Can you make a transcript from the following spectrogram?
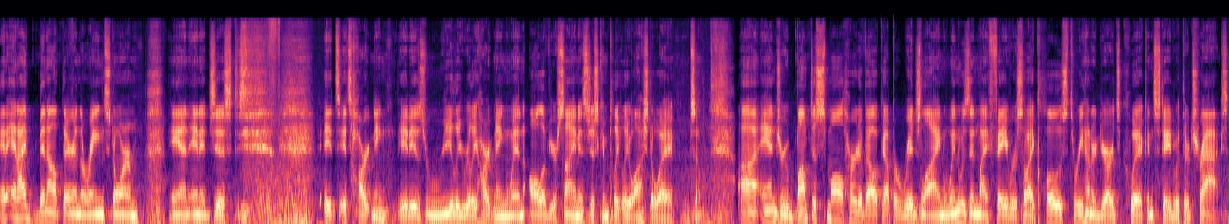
and, and I've been out there in the rainstorm, and and it just it's it's heartening. It is really really heartening when all of your sign is just completely washed away. So, uh, Andrew bumped a small herd of elk up a ridge line. Wind was in my favor, so I closed 300 yards quick and stayed with their tracks.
